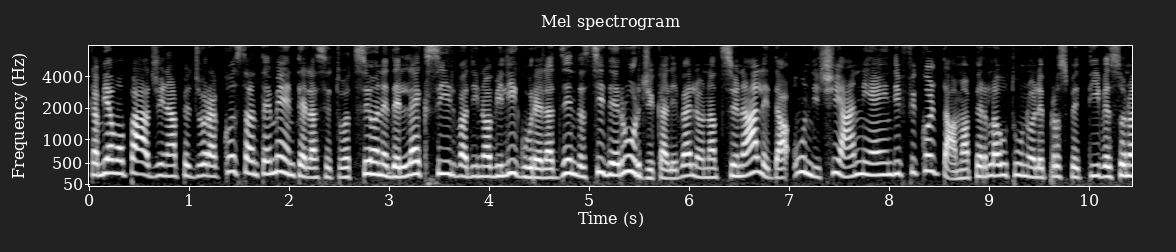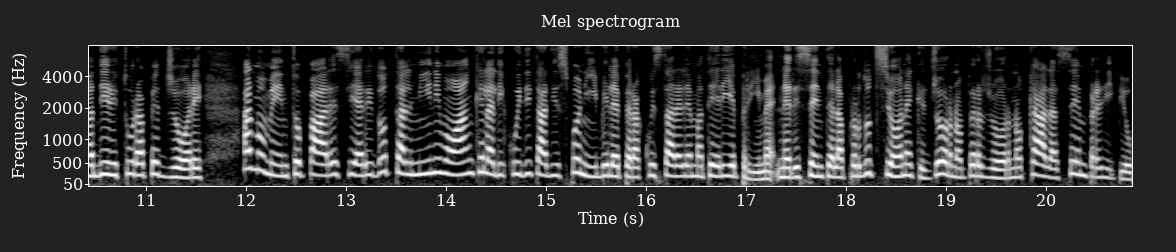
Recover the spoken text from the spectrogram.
Cambiamo pagina, peggiora costantemente la situazione dell'ex Silva di Novi Ligure. L'azienda siderurgica a livello nazionale da 11 anni è in difficoltà, ma per l'autunno le prospettive sono addirittura peggiori. Al momento pare sia ridotta al minimo anche la liquidità disponibile per acquistare le materie prime. Ne risente la produzione che giorno per giorno cala sempre di più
